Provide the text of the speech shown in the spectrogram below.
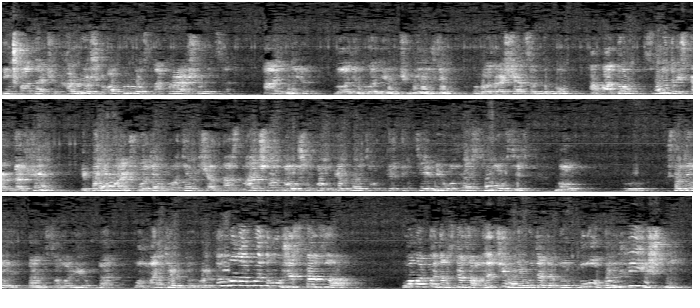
ты подачу, хороший вопрос напрашивается, а нет, Владимир Владимирович вынужден возвращаться в дом, а потом смотришь, когда фильм, и понимаешь, Владимир Владимирович однозначно должен был вернуться вот к этой теме, он не смог здесь, но э, что делает там Соловьев, да? Он монтирует, он говорит, да он об этом уже сказал. Он об этом сказал, зачем мне вот этот вот блок, он лишний.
